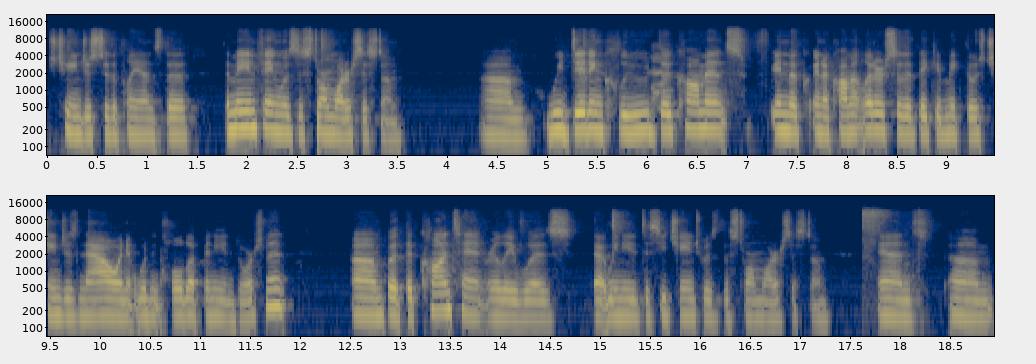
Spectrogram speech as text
changes to the plans. The, the main thing was the stormwater system. Um, we did include the comments in the, in a comment letter so that they could make those changes now and it wouldn't hold up any endorsement. Um, but the content really was that we needed to see change was the stormwater system. And um,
